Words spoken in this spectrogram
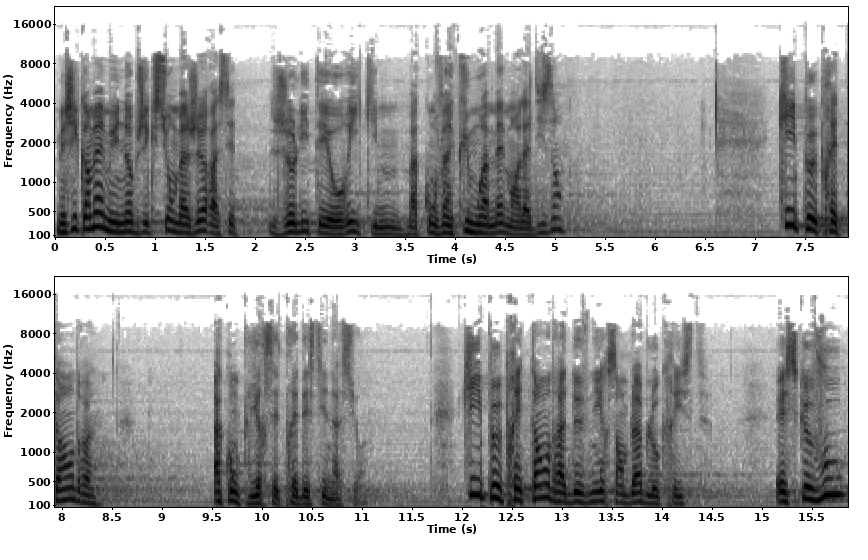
Mais j'ai quand même une objection majeure à cette jolie théorie qui m'a convaincu moi-même en la disant. Qui peut prétendre accomplir cette prédestination. Qui peut prétendre à devenir semblable au Christ? Est-ce que vous,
